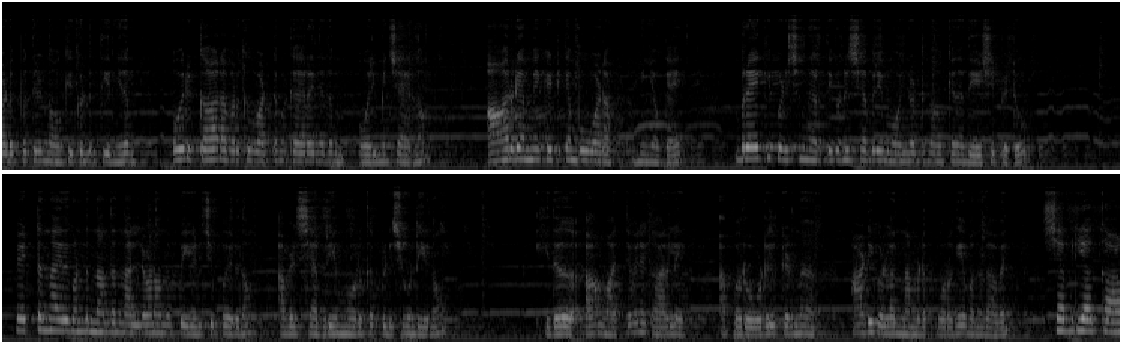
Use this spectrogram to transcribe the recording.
കടുപ്പത്തിൽ നോക്കിക്കൊണ്ട് തിരിഞ്ഞതും ഒരു കാർ അവർക്ക് വട്ടം കയറിയതും ഒരുമിച്ചായിരുന്നു. ആരുടെ അമ്മയെ കെട്ടിക്കാൻ പോവാടാ? നീയൊക്കെ? ബ്രേക്ക് പിടിച്ച് നിർത്തിക്കൊണ്ട് ശബരി മുന്നോട്ട് നോക്കിയെന്ന് ദേഷ്യപ്പെട്ടു. പെട്ടെന്നായതുകൊണ്ട് നന്ദ നല്ലോണം ഒന്ന് പേടിച്ചു പോയിരുന്നു. അവൾ ശബരിയെ മുറുക്കെ പിടിച്ചുകൊണ്ടിരുന്നു. ഇത് ആ മറ്റവന് കാറല്ലേ? അപ്പോൾ റോഡിൽ കിടന്ന് അടികൊള്ളാൻ നമ്മുടെ പുറകെ വന്നത് അവൻ. ശബരി ആ കാർ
